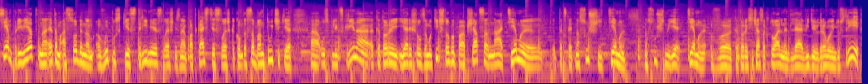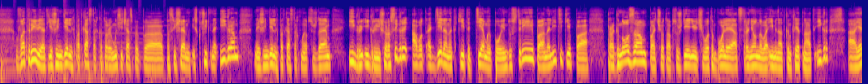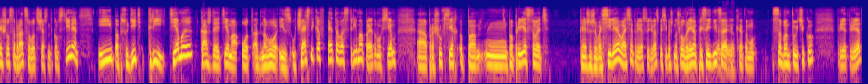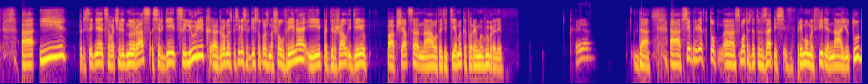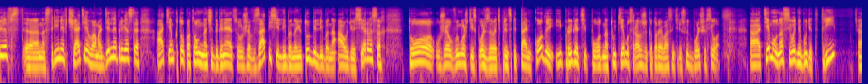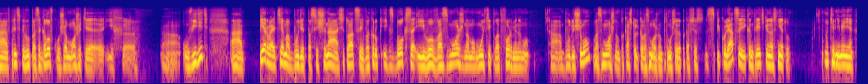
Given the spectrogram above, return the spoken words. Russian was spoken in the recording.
Всем привет на этом особенном выпуске, стриме, слэш, не знаю, подкасте, слэш каком-то сабантучике э, у сплитскрина, который я решил замутить, чтобы пообщаться на темы, так сказать, насущие темы, насущные темы, в, которые сейчас актуальны для видеоигровой индустрии, в отрыве от еженедельных подкастов, которые мы сейчас по -по посвящаем исключительно играм. На еженедельных подкастах мы обсуждаем игры, игры, еще раз игры, а вот отдельно какие-то темы по индустрии, по аналитике, по прогнозам, прогнозам, по что-то обсуждению чего-то более отстраненного именно от конкретно от игр, а, я решил собраться вот сейчас на таком стриме и обсудить три темы. Каждая тема от одного из участников этого стрима, поэтому всем а, прошу всех по, поприветствовать конечно же, Василия. Вася, приветствую тебя. Спасибо, что нашел время присоединиться привет. к этому сабантуйчику. Привет, привет. А, и присоединяется в очередной раз Сергей Целюрик. Огромное спасибо, Сергей, что тоже нашел время и поддержал идею пообщаться на вот эти темы, которые мы выбрали. Привет. Да. А, всем привет, кто а, смотрит эту запись в прямом эфире на Ютубе, а, на стриме, в чате. Вам отдельное приветствие. А тем, кто потом, значит, догоняется уже в записи, либо на Ютубе, либо на аудиосервисах, то уже вы можете использовать, в принципе, тайм-коды и прыгать по, на ту тему сразу же, которая вас интересует больше всего. А, тема у нас сегодня будет три. В принципе, вы по заголовку уже можете э, их э, увидеть. А, первая тема будет посвящена ситуации вокруг Xbox и его возможному мультиплатформенному а, будущему, возможному, пока что только возможному, потому что это пока все спекуляции и конкретики у нас нету. Но, тем не менее,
